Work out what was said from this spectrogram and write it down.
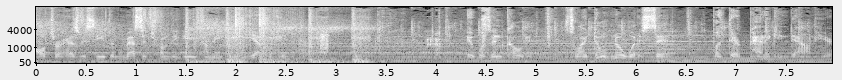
Ultor has received a message from the incoming EDF. It was encoded, so I don't know what it said, but they're panicking down here.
